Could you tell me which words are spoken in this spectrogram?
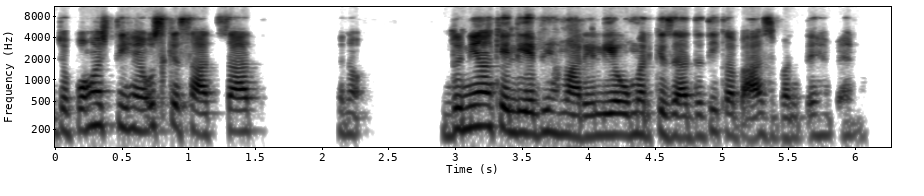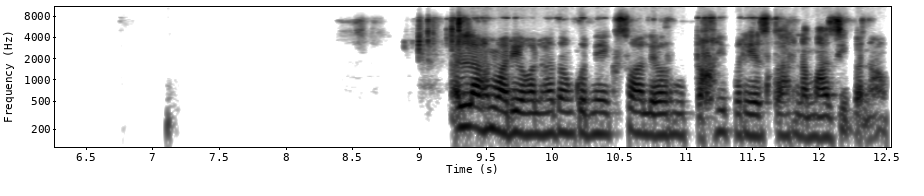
جو پہنچتی ہیں اس کے ساتھ ساتھ، ہے نا، دنیا کے لیے بھی ہمارے لیے عمر کی زیادتی کا باعث بنتے ہیں بہنوں۔ اللہ ہماری اولادوں کو نیک سال اور متقی پرہیزگار نمازی بناؤ۔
